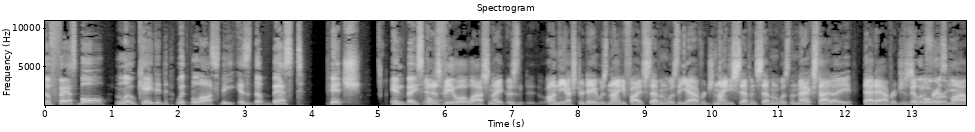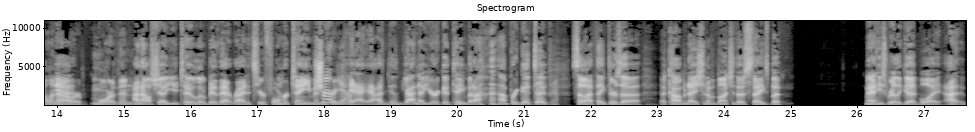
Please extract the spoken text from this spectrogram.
The fastball located with velocity is the best pitch in baseball. And his velo last night was on the extra day was 95.7 was the average, 97.7 was the max. Extra that, day. That average is over Frisky. a mile an yeah. hour more than. And I'll show you too a little bit of that. Right, it's your former team. And sure, yeah, yeah, yeah. I, I know you're a good team, but I, I'm pretty good too. Yeah. So I think there's a, a combination of a bunch of those things. But man, he's really good, boy. I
